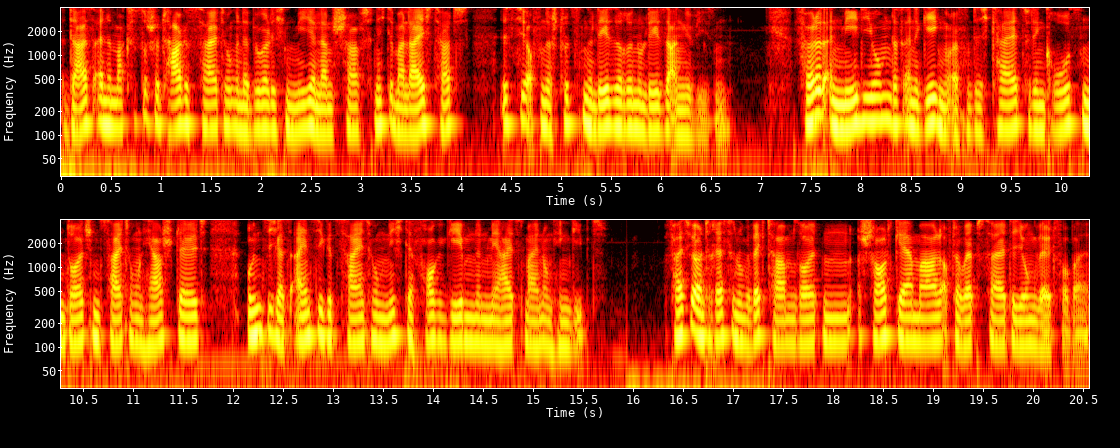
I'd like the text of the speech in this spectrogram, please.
Da es eine marxistische Tageszeitung in der bürgerlichen Medienlandschaft nicht immer leicht hat, ist sie auf unterstützende Leserinnen und Leser angewiesen fördert ein Medium, das eine Gegenöffentlichkeit zu den großen deutschen Zeitungen herstellt und sich als einzige Zeitung nicht der vorgegebenen Mehrheitsmeinung hingibt. Falls wir Interesse nun geweckt haben sollten, schaut gerne mal auf der Website der Jungen Welt vorbei.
